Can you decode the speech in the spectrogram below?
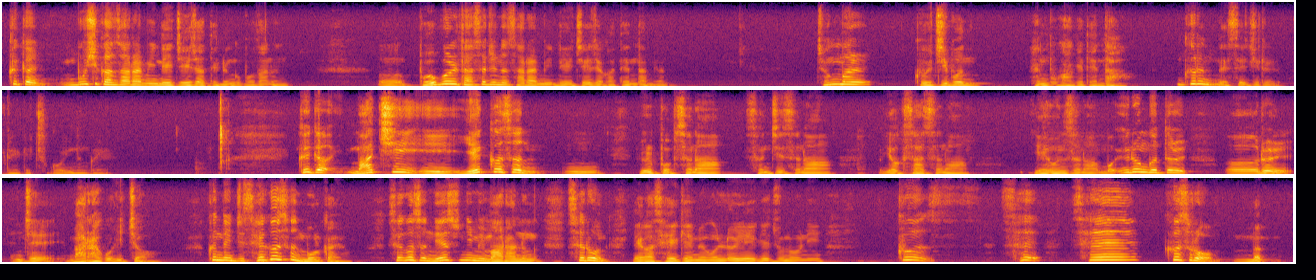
그러니까 무식한 사람이 내 제자 되는 것보다는 어, 법을 다스리는 사람이 내 제자가 된다면 정말 그 집은 행복하게 된다. 그런 메시지를 우리에게 주고 있는 거예요. 그러니까 마치 이 옛것은 음, 율법서나 선지서나 역사서나 예언서나 뭐 이런 것들을 이제 말하고 있죠. 근데 이제 새 것은 뭘까요? 새 것은 예수님이 말하는 새로운 내가 새 계명을 너희에게 주노니 그새 새 것으로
